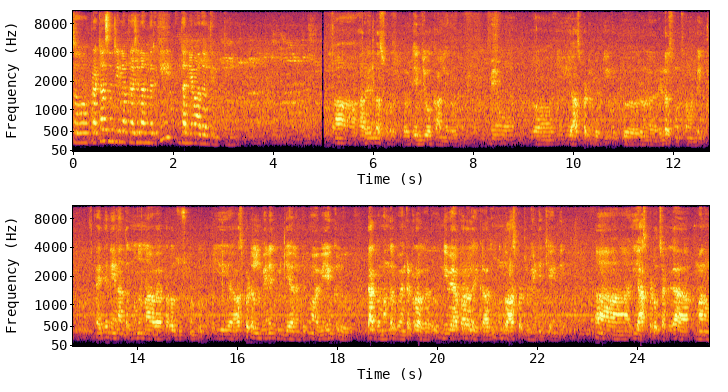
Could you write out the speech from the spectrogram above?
సో ప్రకాశం జిల్లా ప్రజలందరికీ ధన్యవాదాలు తెలుపుతున్నాం. అరవింద ఎన్జిఓ కాలనీలో మేము ఈ హాస్పిటల్ పెట్టి రెండు- రెండో సంవత్సరం అండి. అయితే నేను అంతకుముందు నా వ్యాపారాలు చూసుకుంటూ ఈ హాస్పిటల్ మేనేజ్మెంట్ చేయాలంటే మా వ్యంకులు డాక్టర్ మందరపు వెంకట్రావు గారు నీ వ్యాపారాలు కాదు ముందు హాస్పిటల్ మెయింటైన్ చేయండి. ఈ హాస్పిటల్ చక్కగా మనం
